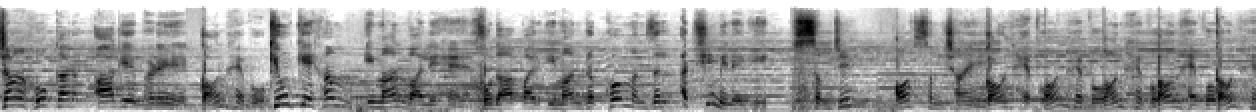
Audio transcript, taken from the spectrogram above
जहाँ होकर आगे बढ़े। कौन है वो? क्योंकि हम ईमान वाले हैं। खुदा पर ईमान रखो मंजिल अच्छी मिलेगी। समझे? और समझाएँ कौन है वो कौन है वो कौन है वो कौन है वो कौन है वो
